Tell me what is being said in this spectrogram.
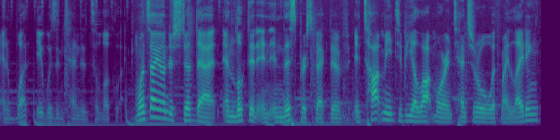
and what it was intended to look like. Once I understood that and looked at it in this perspective, it taught me to be a lot more intentional with my lighting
